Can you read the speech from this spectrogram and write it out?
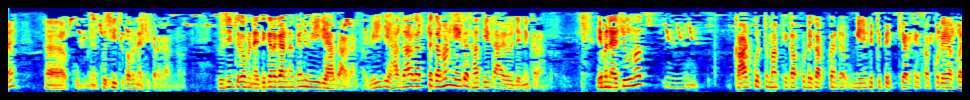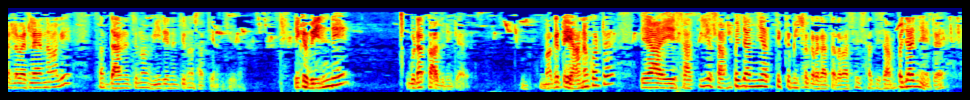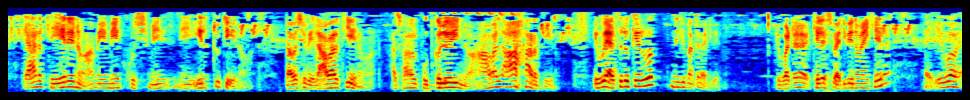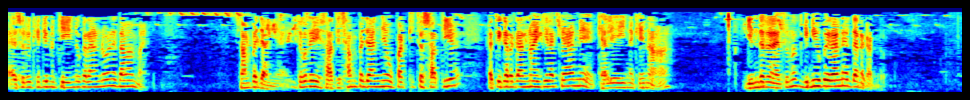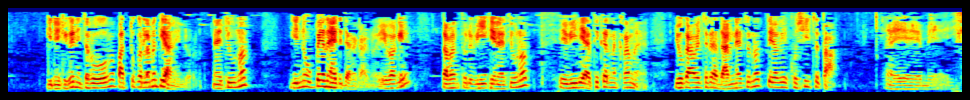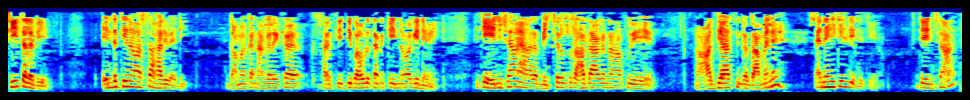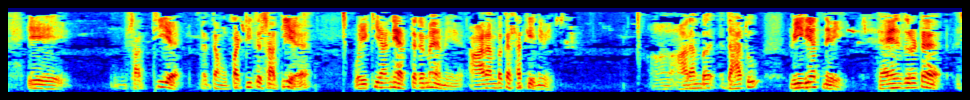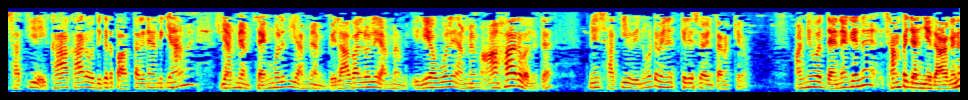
කුසීතකම නැති කර ගන්නවා. කුසීතකම නැති කර ගන්නවා කියන්නේ වීර්ය හදා ගන්නවා. වීර්ය හදාගත්ත ගමන් ඒක සතියට ආයෝජනය කරනවා. එහෙම නැති වුණොත් කාඩ් කුට්ටමක් එකක් උඩ එකක් වැඩ ගිනි පිටි පෙට්ටියක් එකක් උඩ එකක් වැඩලා වැටලා යනවා වගේ සද්ධා නැතිනවා වීර්ය නැතිනවා සතිය නැතිනවා. ඒක වෙන්නේ ගොඩක් ආධුනිකයයි. මගට යනකොට එයා ඒ සතිය සම්පජඤ්ඤයත් එක්ක මිශ්‍ර කරගත්තාට පස්සේ සති සම්පජඤ්ඤයට එයාට තේරෙනවා මේ මේ කුෂ් මේ මේ ඍතු තියෙනවා. දවසේ වෙලාවල් තියෙනවා. අසහල් පුද්ගලයෝ ඉන්නවා. ආවල් ආහාර තියෙනවා. ඒව ඇසුරු කෙරුවොත් නිදිමත වැඩි වෙනවා. ඒවට කෙලස් වැඩි වෙනවයි කියලා ඒව ඇසුරු කිරීම තීන්දුව කරන්න ඕනේ තමන්මයි. සම්පජඤ්ඤයයි. ඒකට මේ සති සම්පජඤ්ඤය උපට්ඨිත සතිය ඇති කර ගන්නවයි කියලා කියන්නේ කැලේ ඉන්න කෙනා ගින්දර නැතුනොත් ගිනි උපේරන්නේ දැනගන්න ගිනි ටික නිතරම පත්තු කරලම තියාගෙන ඉන්න ඕන. නැති වුණොත් ගින්න උපේන හැටි දැනගන්න ඒ වගේ තමන් තුළ වීර්ය නැති වුණොත් ඒ වීර්ය ඇති කරන ක්‍රම යෝගාවචරය දන්නේ නැතුනොත් ඒ වගේ කුසීතතා ඒ මේ සීතල වීම එන්න තියෙන අවස්ථා හරි වැඩි. ගමක නගරයක සිද්ධි බහුල තැනක ඉන්න වගේ නෙවෙයි. ඉතින් ඒ නිසා අර මෙච්චර දුර හදාගෙන ආපු ඒ ආධ්‍යාත්මික ගමනේ එනේ හිටින්න ඉඩ තියෙනවා. ඒ නිසා ඒ සත්‍ය නැත්නම් උපට්ඨිත සතිය ඔය කියන්නේ ඇත්තටම මේ ආරම්භක සතිය නෙවෙයි. ආරම්භ ධාතු වීරියක් නෙවෙයි. සෑහෙන දුරට සතිය ඒකාකාරව දිගට පවත්වාගෙන යන්න ගියාම යම් යම් තැන්වලදී යම් යම් වෙලාවල් වල යම් යම් ඉරියව්වල යම් යම් ආහාරවලට මේ සතිය වෙනුවට වෙනස් කෙලෙස් වෙන තැනක් එනවා. අනිව දැනගෙන සම්පජඤ්ඤය දාගෙන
